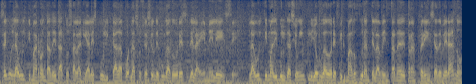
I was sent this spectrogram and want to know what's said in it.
según la última ronda de datos salariales publicada por la Asociación de Jugadores de la MLS. La última divulgación incluyó jugadores firmados durante la ventana de transferencia de verano.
